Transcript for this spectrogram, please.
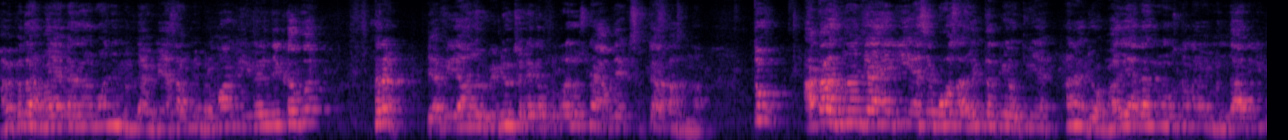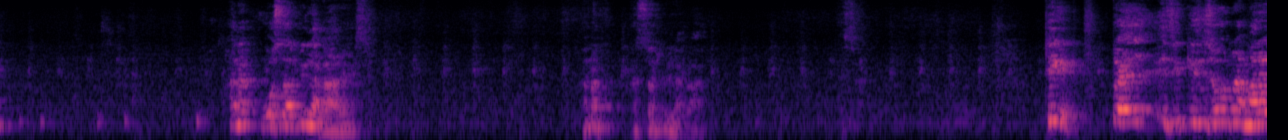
हमें पता है हमारी आकाश गंगा कौन सी? मंदाकिनी ऐसा आपने ब्रह्मांड में इमेज देखा हुआ है ना? या फिर यहाँ जो वीडियो चलेगा प्रोग्रेस उसमें आप देख सकते हो आकाश गंगा तो आकाश गंगा क्या है कि ऐसे बहुत से अलग तरह की होती है है ना? जो हमारी आकाश गंगा उसका नाम है मंदाकिनी। है ना? वो सर भी लगा रहे हैं। है ना? सर भी लगा रहे ठीक है तो इसी, किसी शोर में हमारा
